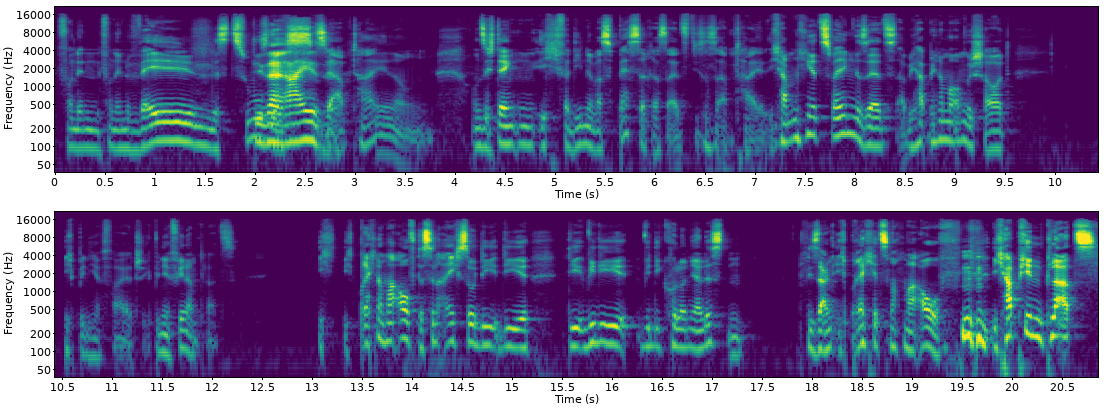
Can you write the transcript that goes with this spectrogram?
von den, von den Wellen des Zuges Dieser Reise. der Abteilung und sich denken, ich verdiene was Besseres als dieses Abteil. Ich habe mich hier zwar hingesetzt, aber ich habe mich nochmal umgeschaut. Ich bin hier falsch, ich bin hier fehl am Platz. Ich, ich breche nochmal auf. Das sind eigentlich so die, die, die, wie die, wie die Kolonialisten. Die sagen, ich breche jetzt nochmal auf. ich habe hier einen Platz,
